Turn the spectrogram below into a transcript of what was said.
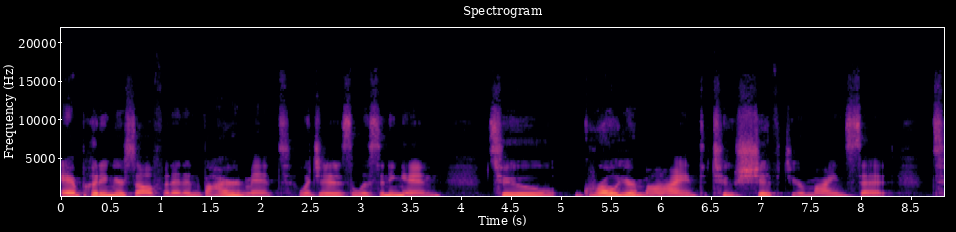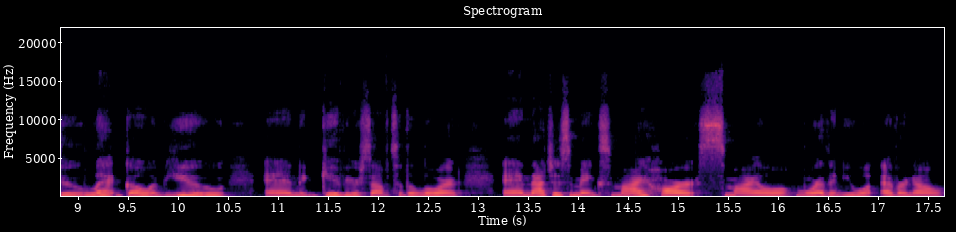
and putting yourself in an environment which is listening in to grow your mind, to shift your mindset, to let go of you and give yourself to the Lord. And that just makes my heart smile more than you will ever know.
